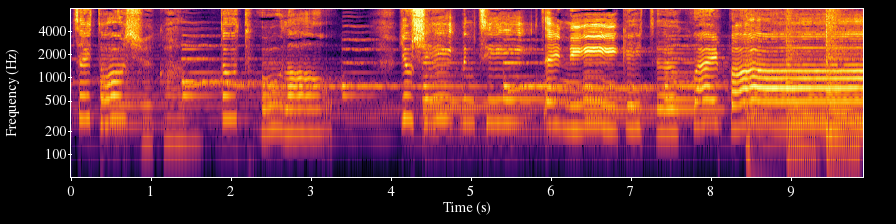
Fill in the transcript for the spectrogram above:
再多时光都徒劳。有谁能替代你给的怀抱？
